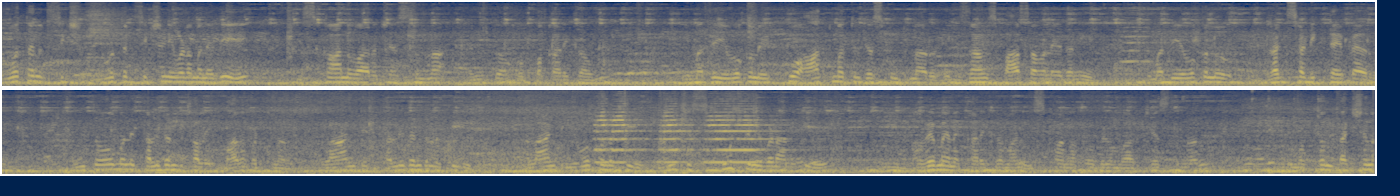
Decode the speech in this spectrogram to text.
యువతలకు శిక్ష యువతకు శిక్షణ ఇవ్వడం అనేది ఇస్కాన్ వారు చేస్తున్న ఎంతో గొప్ప కార్యక్రమం ఈ మధ్య యువకులు ఎక్కువ ఆత్మహత్యలు చేసుకుంటున్నారు. ఎగ్జామ్స్ పాస్ అవ్వలేదని. ఈ మధ్య యువకులు డ్రగ్స్ అడిక్ట్ అయిపోయారు. ఎంతోమంది తల్లిదండ్రులు చాలా బాధపడుతున్నారు. అలాంటి తల్లిదండ్రులకి అలాంటి యువకులకి మంచి భవ్యమైన కార్యక్రమాన్ని ఇస్కాన్ అహోబిలం వారు చేస్తున్నారు. మొత్తం దక్షిణ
